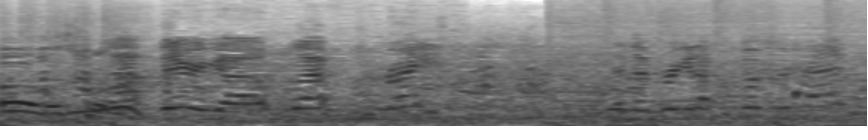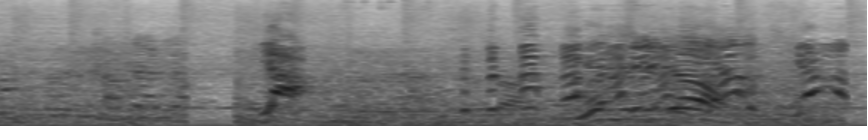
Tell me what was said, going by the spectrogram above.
Oh, let's try. There you go. Left, right, and then bring it up above your head. Come down. down. Yeah. you did. go. Yeah. Yeah.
